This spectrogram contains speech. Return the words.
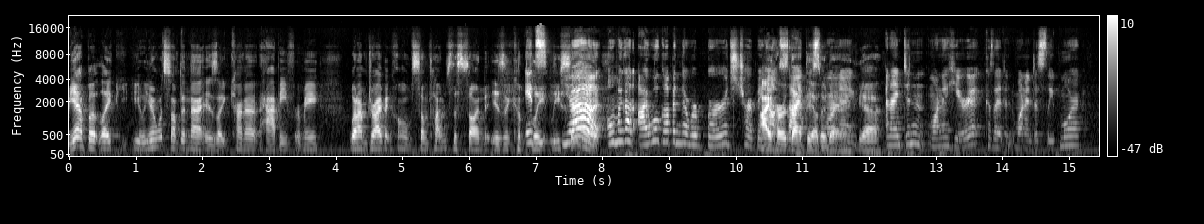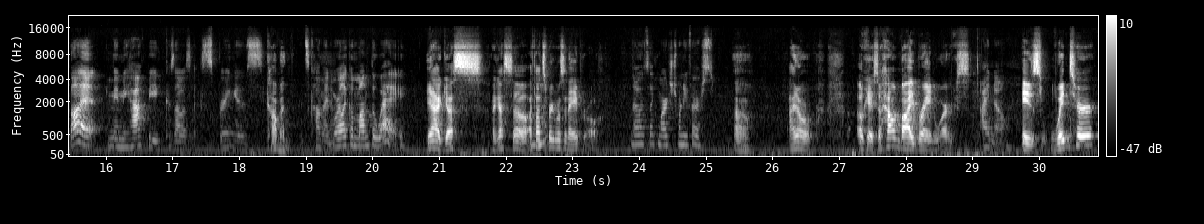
yeah, but like, you, you know what's something that is like kind of happy for me? When I'm driving home, sometimes the sun isn't completely it's, set. Yeah. Oh my god, I woke up and there were birds chirping I heard that the other morning. day. Yeah. And I didn't want to hear it because I didn't wanted to sleep more. but it made me happy because I was like, spring is Coming. it's coming. We're like a month away. Yeah, I guess. I guess so. I thought Mhm. spring was in April. No, it's like March 21st. Oh, I don't. Okay, so how my brain works I know. is winter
